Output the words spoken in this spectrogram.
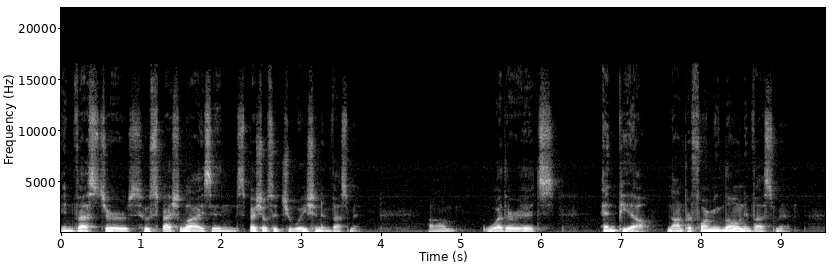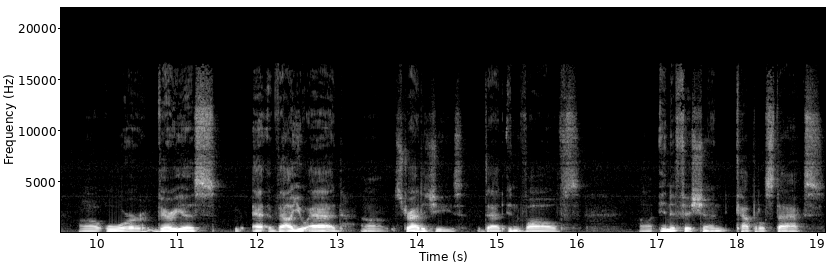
investors who specialize in special situation investment, um, whether it's NPL, non performing loan investment, uh, or various value add uh, strategies that involves uh, inefficient capital stacks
